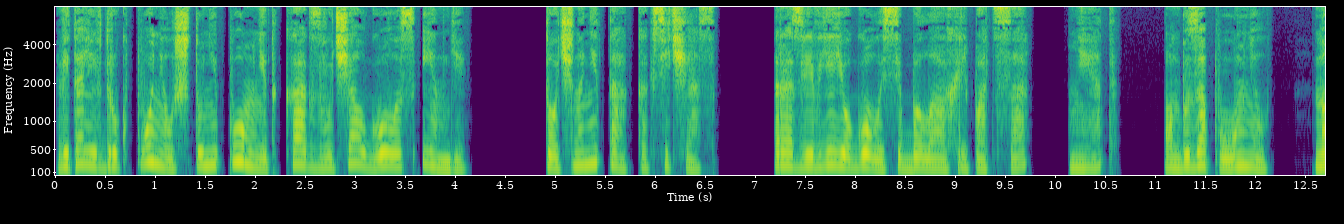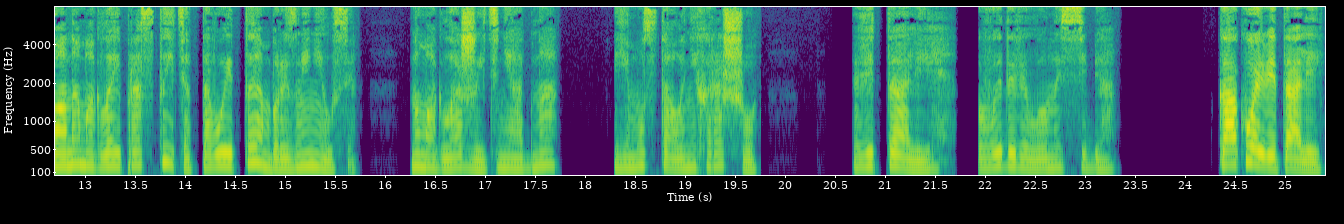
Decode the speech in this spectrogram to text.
Виталий вдруг понял, что не помнит, как звучал голос Инги. Точно не так, как сейчас. Разве в ее голосе была хрипотца? Нет, он бы запомнил. Но она могла и простыть, оттого и тембр изменился. Но могла жить не одна. Ему стало нехорошо. «Виталий», — выдавил он из себя. «Какой Виталий?»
